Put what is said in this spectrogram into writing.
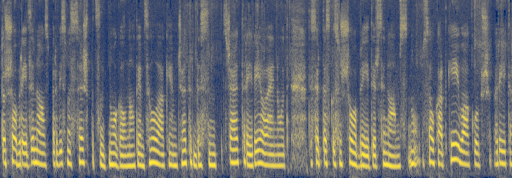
Tur šobrīd zināms par vismaz 16 nogalinātiem cilvēkiem, 44 ir ievainoti. Tas ir tas, kas uz šo šobrīd ir zināms. Nu, savukārt Kīvā kopš rīta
